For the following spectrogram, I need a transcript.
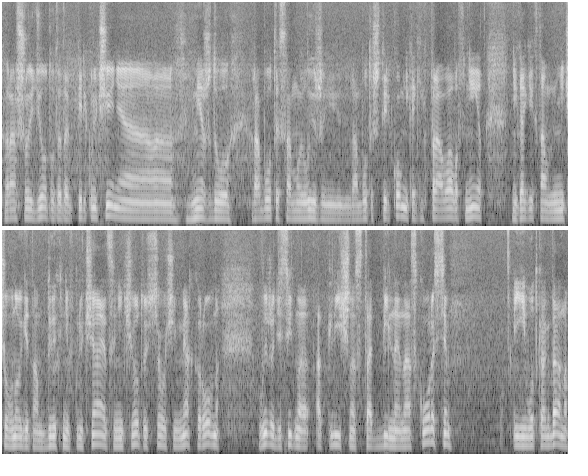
хорошо идет вот это переключение э, между работой самой лыжи и работой штырьком, никаких провалов нет, никаких там, ничего в ноги, там дых не включается, ничего, то есть все очень мягко, ровно. Лыжа действительно отлично стабильная на скорости. И вот когда она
